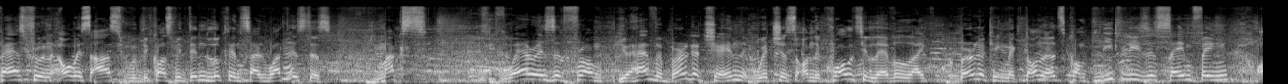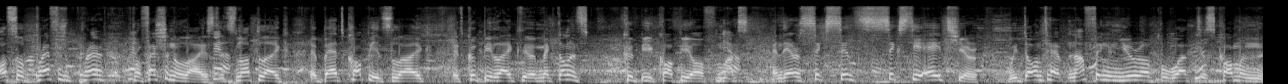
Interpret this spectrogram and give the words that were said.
passed through and always ask because we didn't look inside. What is this, Max? Where is it from? You have a burger chain which is on the quality level like Burger King, McDonald's, completely the same thing. Also professionalized. Yeah. It's not like a bad copy. It's like it could be like uh, McDonald's could be a copy of Max. Yeah. And there are six, since 68 here. We don't have nothing in Europe what is common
